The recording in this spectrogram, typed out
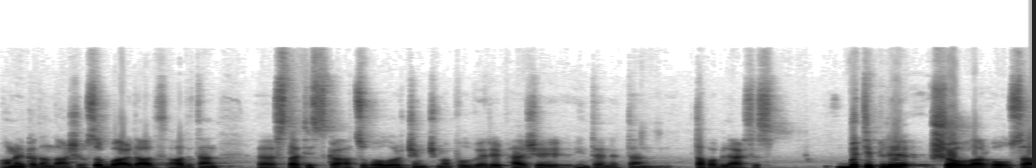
Amerikadan danışırsa, bu barədə adətən e, statistika açıq olur, kim kimə pul verib, hər şeyi internetdən tapa bilərsiniz. Bu tipli şoular olsa,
